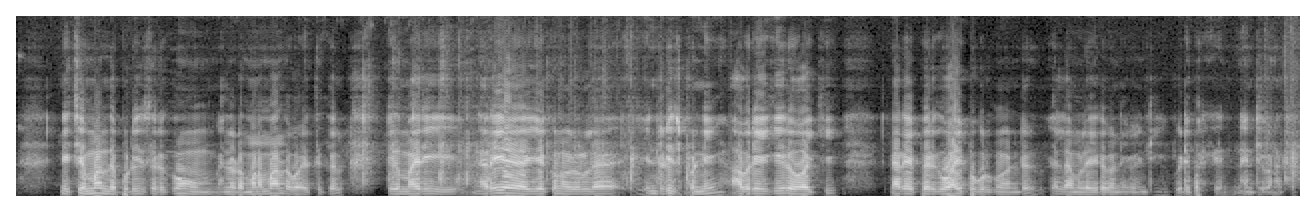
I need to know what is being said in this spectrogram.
நிச்சயமாக இந்த ப்ரொடியூசருக்கும் என்னோடய மனமார்ந்த வாழ்த்துக்கள். இது மாதிரி நிறைய இயக்குநர்களை இன்ட்ரடியூஸ் பண்ணி அவரே ஹீரோவாக்கி நிறைய பேருக்கு வாய்ப்பு கொடுக்கணும் என்று எல்லாமே இறைவனை வேண்டி விடைபெறுகிறேன். நன்றி வணக்கம்.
